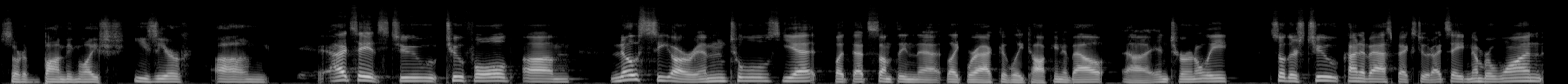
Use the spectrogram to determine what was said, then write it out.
sort of bonding life easier? Um, I'd say it's two twofold. Um, no CRM tools yet, but that's something that like we're actively talking about uh, internally. So there's two kind of aspects to it. I'd say number one,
